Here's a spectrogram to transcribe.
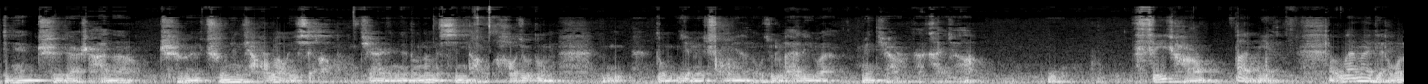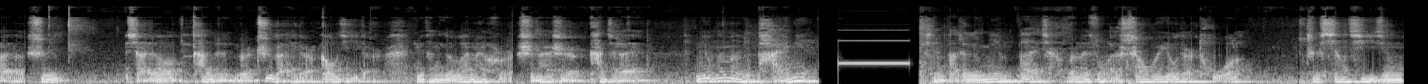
今天吃点啥呢？吃个吃个面条吧。我一想，既然人家都那么心疼，好久都嗯都也没吃面了，我就来了一碗面条。大家看一下啊，我肥肠拌面，外卖点过来的是。想要看着有点质感一点、高级一点，因为它那个外卖盒实在是看起来没有那么有排面。先把这个面拌一下，外卖送来稍微有点坨了，这个香气已经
